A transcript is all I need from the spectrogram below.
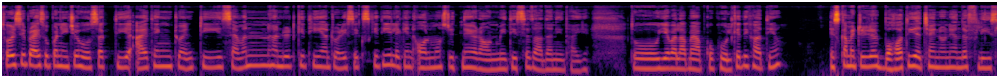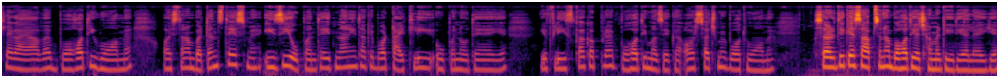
थोड़ी सी प्राइस ऊपर नीचे हो सकती है I think twenty seven hundred की थी या ट्वेंटी सिक्स की थी, लेकिन ऑलमोस्ट इतने अराउंड में थी, इससे ज़्यादा नहीं था ये। तो ये वाला मैं आपको खोल के दिखाती हूँ। इसका मटेरियल बहुत ही अच्छा इन्होंने अंदर फ्लीस लगाया हुआ है, बहुत ही वार्म है, और इस तरह बटन्स थे इसमें इजी ओपन थे, इतना नहीं था कि बहुत टाइटली ओपन होते हैं ये। ये फ्लीस का कपड़ा है, बहुत ही मज़े का है और सच में बहुत वार्म है। सर्दी के हिसाब से ना बहुत ही अच्छा मटेरियल है ये।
